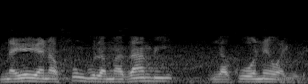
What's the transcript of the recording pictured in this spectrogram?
na yeye ana fungu la madhambi la kuonewa yule.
